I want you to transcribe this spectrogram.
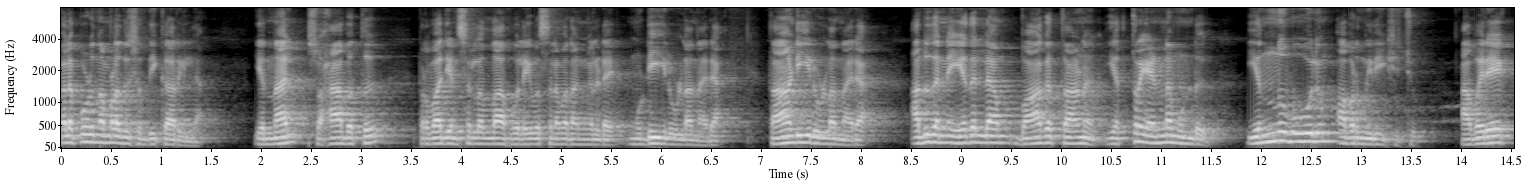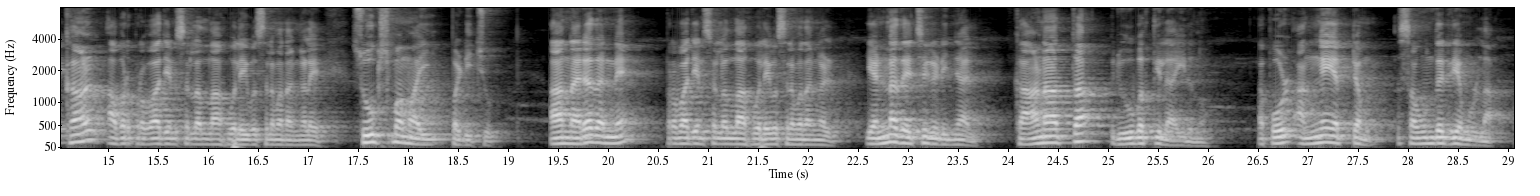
പലപ്പോഴും നമ്മളത് ശ്രദ്ധിക്കാറില്ല. എന്നാൽ സ്വഹാബത്ത് പ്രവാചകൻ സല്ലല്ലാഹു അലൈഹി വസ്ലമ തങ്ങളുടെ മുടിയിലുള്ള നര താടിയിലുള്ള നര അതുതന്നെ ഏതെല്ലാം ഭാഗത്താണ് എത്ര എണ്ണമുണ്ട് എന്നുപോലും അവർ നിരീക്ഷിച്ചു. അവരെക്കാൾ അവർ പ്രവാചകൻ സല്ലല്ലാഹു അലൈഹി വസ്ലമ തങ്ങളെ സൂക്ഷ്മമായി പഠിച്ചു. ആ നര തന്നെ പ്രവാചകൻ സല്ലല്ലാഹു അലൈഹി വസ്ലമ തങ്ങൾ എണ്ണ തേച്ച് കഴിഞ്ഞാൽ കാണാത്ത രൂപത്തിലായിരുന്നു. അപ്പോൾ അങ്ങേയറ്റം സൗന്ദര്യമുള്ള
